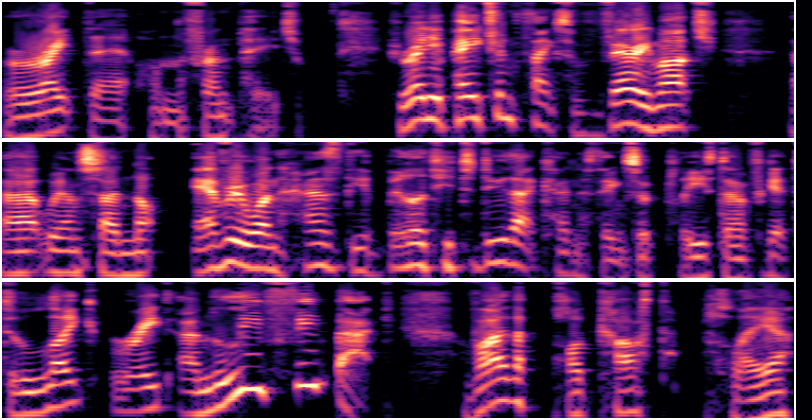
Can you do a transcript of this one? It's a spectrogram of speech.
right there on the front page. If you're already a patron, thanks very much. Uh, we understand not everyone has the ability to do that kind of thing, so please don't forget to like, rate, and leave feedback via the podcast player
